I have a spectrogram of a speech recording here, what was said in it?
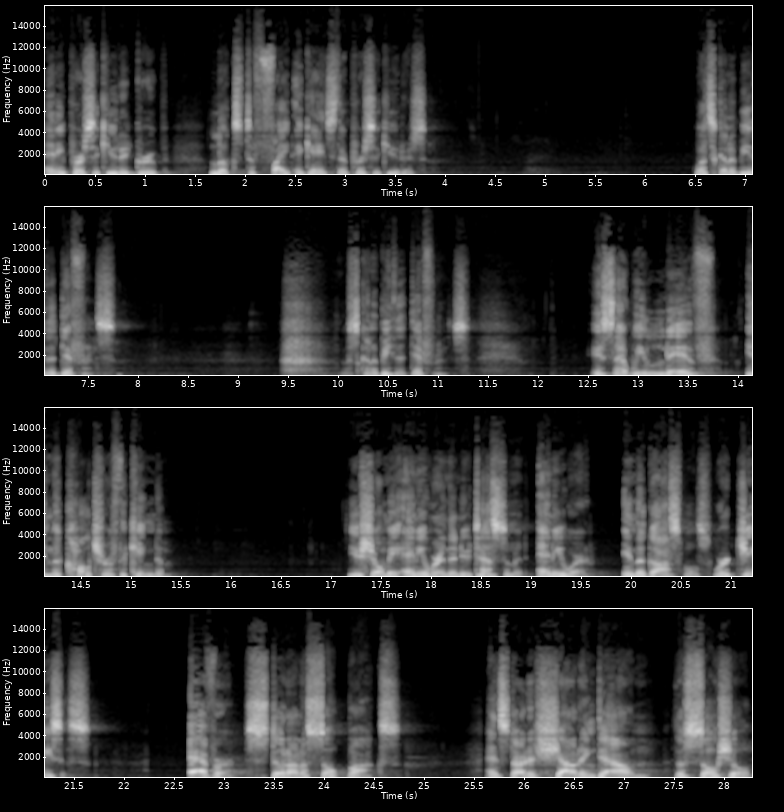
Any persecuted group looks to fight against their persecutors. What's going to be the difference? What's going to be the difference? Is that we live in the culture of the kingdom. You show me anywhere in the New Testament, anywhere in the Gospels where Jesus ever stood on a soapbox and started shouting down the social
